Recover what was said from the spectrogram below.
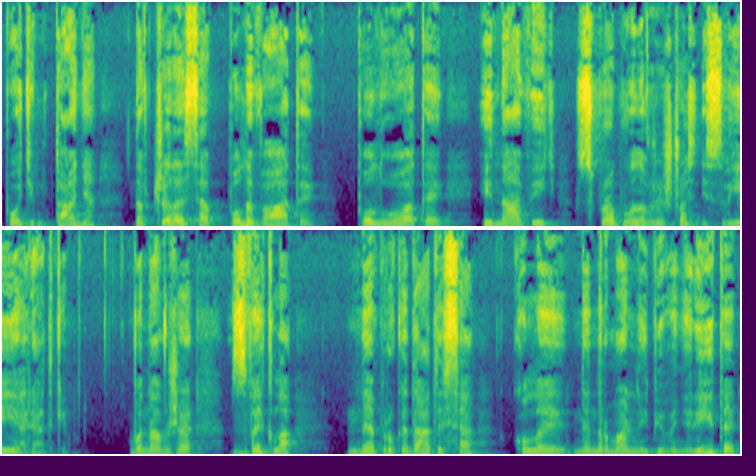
Потім Таня навчилася поливати, полоти і навіть спробувала вже щось із своєї грядки. Вона вже звикла не прокидатися, коли ненормальний півень Ріти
